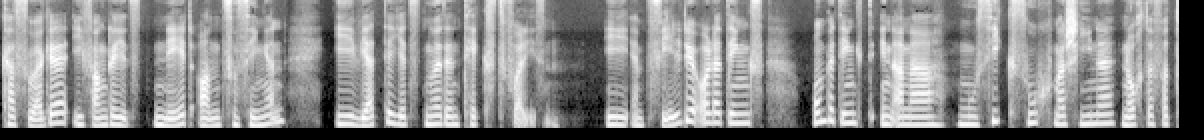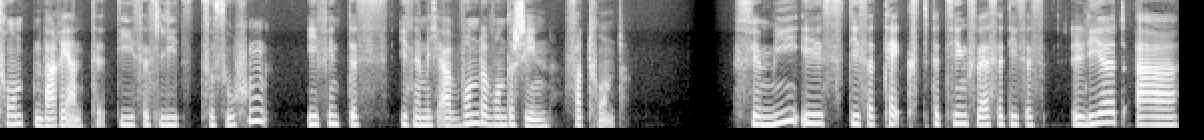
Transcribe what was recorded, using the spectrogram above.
Keine Sorge, ich fange da jetzt nicht an zu singen. Ich werde dir jetzt nur den Text vorlesen. Ich empfehle dir allerdings, unbedingt in einer Musiksuchmaschine nach der vertonten Variante dieses Lieds zu suchen. Ich finde, das ist nämlich auch wunder wunderschön vertont. Für mich ist dieser Text bzw. dieses Lied ein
